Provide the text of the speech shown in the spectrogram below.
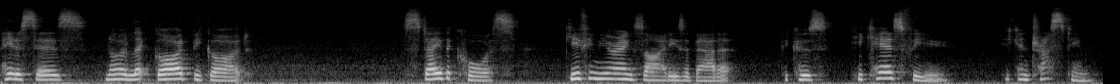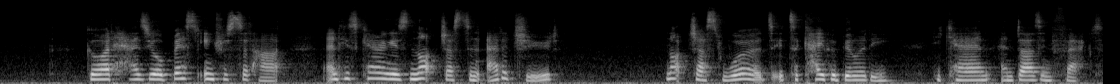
Peter says, No, let God be God. Stay the course. Give him your anxieties about it because he cares for you. You can trust him. God has your best interests at heart, and his caring is not just an attitude, not just words, it's a capability. He can and does, in fact,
